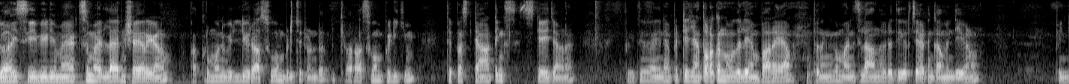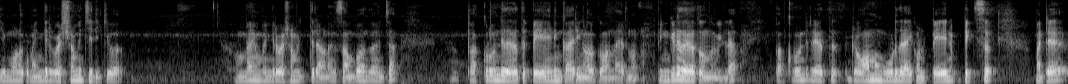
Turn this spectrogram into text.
ഗായ്സ് ഈ വീഡിയോ മാക്സിമം എല്ലാവരും ഷെയർ ചെയ്യണം. പക്രമോന് വലിയൊരു അസുഖം പിടിച്ചിട്ടുണ്ട്. മിക്കവാറും അസുഖം പിടിക്കും. ഇതിപ്പോൾ സ്റ്റാർട്ടിങ് സ്റ്റേജാണ് അപ്പോൾ ഇത് അതിനെപ്പറ്റി ഞാൻ തുടക്കം മുതൽ ഞാൻ പറയാം. അപ്പോൾ നിങ്ങൾക്ക് മനസ്സിലാവുന്നവർ തീർച്ചയായിട്ടും കമന്റ് ചെയ്യണം. പിങ്കി മോളൊക്കെ ഭയങ്കര വിഷമിച്ചിരിക്കുക അമ്മയും ഭയങ്കര വിഷമത്തിലാണ്. സംഭവം എന്താണെന്ന് വെച്ചാൽ പക്രുവിന്റെ ദേഹത്ത് പേനും കാര്യങ്ങളൊക്കെ വന്നായിരുന്നു. പിങ്കിയുടെ ദേഹത്തൊന്നുമില്ല. പക്രുവിന്റെ ദേഹത്ത് രോമം കൂടുതലായിക്കൊണ്ട് പേനും ടിക്സ് മറ്റേ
